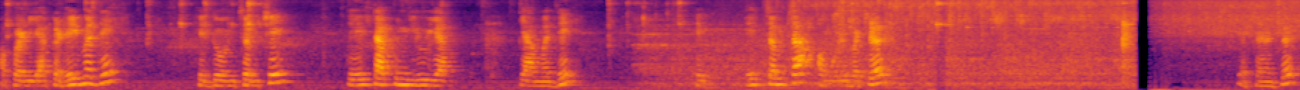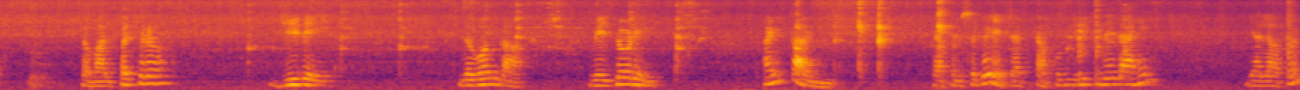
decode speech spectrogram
आपण या कढईमध्ये हे दोन चमचे तेल टाकून घेऊया. त्यामध्ये हे एक चमचा अमूल बटर. त्याच्यानंतर तमालपत्र जिरे लवंगा वेलदोडे आणि काळी हे आपण सगळे याच्यात टाकून घेतलेलं आहे. याला आपण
